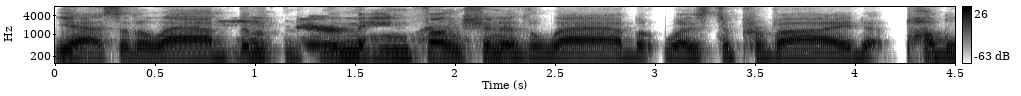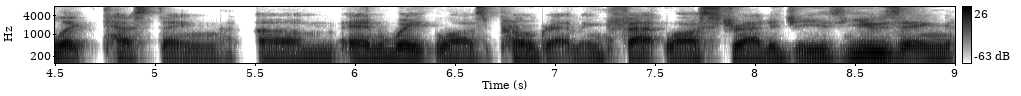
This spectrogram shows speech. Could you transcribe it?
Yeah, so the lab, the, the, main function of the lab was to provide public testing um, and weight loss programming, fat loss strategies using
